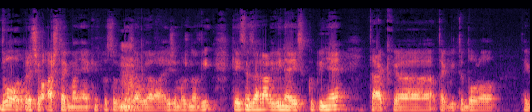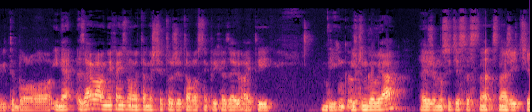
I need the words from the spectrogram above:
dôvod, prečo až tak ma nejakým spôsobom Mhm. nezaujala. Hej, že možno vy, keď sme zahrali v inej skupine, tak, uh, tak by to bolo tak by to bolo iné. Zaujímavým mechanizmom je tam ešte to, že tam vlastne prichádzajú aj tí Vikingovia. že musíte sa sna- snažiť, e,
